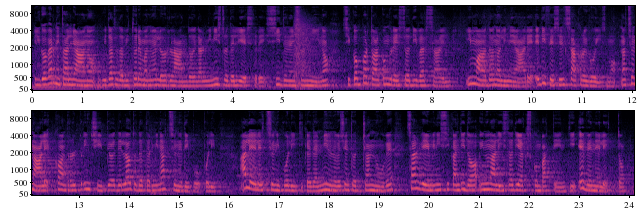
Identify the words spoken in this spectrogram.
Il governo italiano, guidato da Vittorio Emanuele Orlando e dal ministro degli esteri Sidney Sonnino, si comportò al congresso di Versailles in modo non lineare e difese il sacro egoismo nazionale contro il principio dell'autodeterminazione dei popoli. Alle elezioni politiche del 1919 Salvemini si candidò in una lista di ex combattenti e venne eletto.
